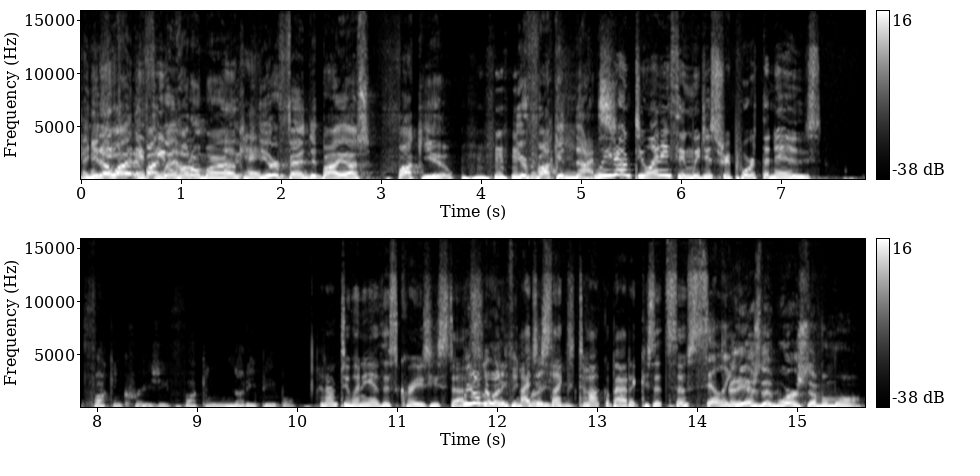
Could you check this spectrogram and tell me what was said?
And you know what? If, if I, you- wait, hold on, Mara. Okay. If you're offended by us, fuck you. You're fucking nuts. We don't do anything. We just report the news. fucking crazy, fucking nutty people. I don't do any of this crazy stuff. We don't do anything I just like to talk about it because it's so silly. And here's the worst of them all.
